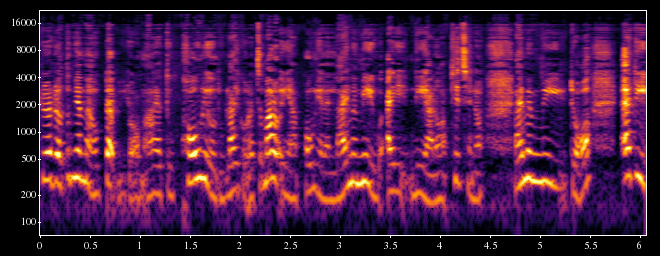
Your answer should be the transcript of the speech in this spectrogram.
တွေ့တော့သူ့မျက်မှန်ကိုတက်ပြီးတော့မှသူဖုန်းလေးကိုသူလိုက်ကုန်တယ်ကျမတို့အိမ်ကဖုန်းလေးလည်း line မမိဘူးအဲ့နေရာတော့ဖြစ်ချင်တော့ line မမိတော့အဲ့ဒီ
